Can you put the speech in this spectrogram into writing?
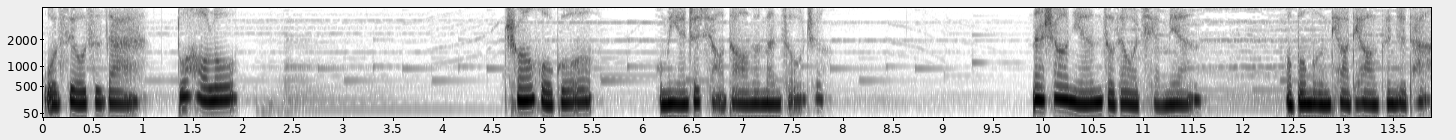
我自由自在，多好喽！吃完火锅，我们沿着小道慢慢走着。那少年走在我前面，我蹦蹦跳跳跟着他。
